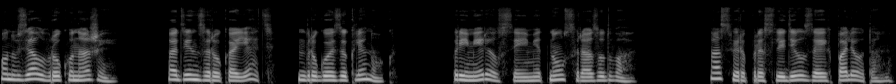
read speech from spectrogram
Он взял в руку ножи. Один за рукоять, другой за клинок. Примерился и метнул сразу два. Асфер проследил за их полетом.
